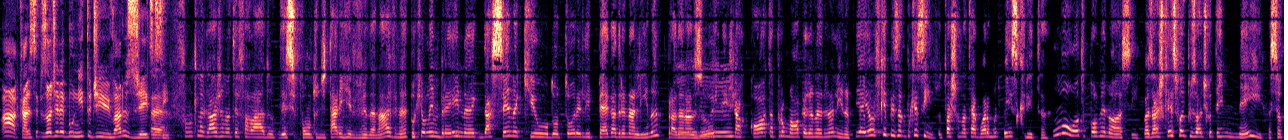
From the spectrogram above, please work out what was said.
Ah, cara, esse episódio ele é bonito de vários jeitos, É, assim. Foi muito legal já não ter falado desse ponto de estarem revivendo a nave, né? Porque eu lembrei, né, da cena que o doutor ele pega a adrenalina pra dar na Uhum. Zoe e já corta pro mal pegando a adrenalina. E aí eu fiquei pensando, porque assim, eu tô achando até agora muito bem escrita. Um ou outro pormenor, assim. Mas eu acho que esse foi o episódio que eu terminei, assim, eu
